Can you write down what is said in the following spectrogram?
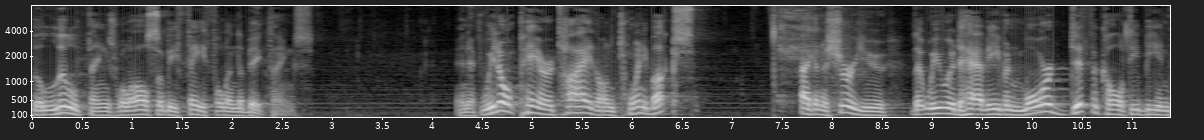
the little things will also be faithful in the big things. And if we don't pay our tithe on 20 bucks, I can assure you that we would have even more difficulty being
